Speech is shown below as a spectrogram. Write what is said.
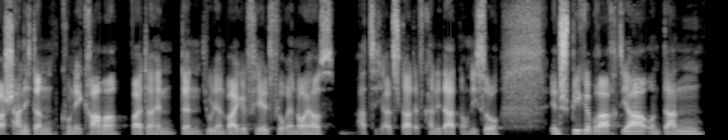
wahrscheinlich dann Kone Kramer weiterhin, denn Julian Weigel fehlt. Florian Neuhaus hat sich als Startelf-Kandidat noch nicht so ins Spiel gebracht. Ja, und dann,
